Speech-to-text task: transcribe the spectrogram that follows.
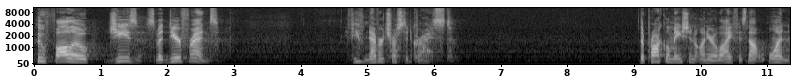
who follow Jesus. But, dear friends, if you've never trusted Christ, the proclamation on your life is not one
